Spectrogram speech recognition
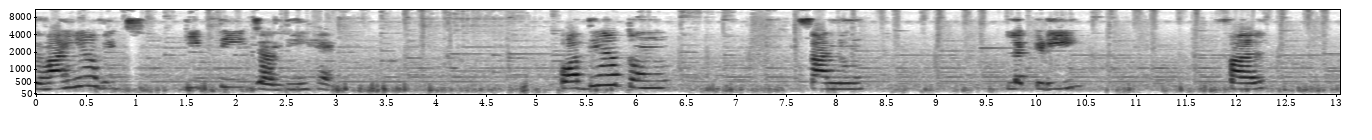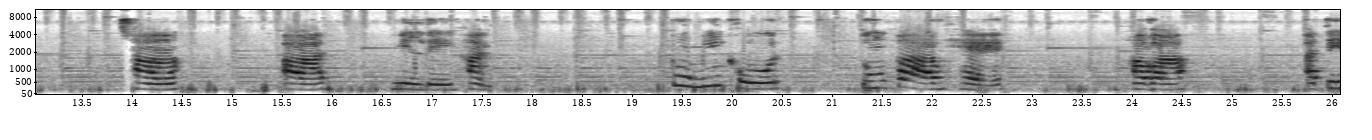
ਦਵਾਈਆਂ ਵਿੱਚ ਕੀਤੀ ਜਾਂਦੀ ਹੈ। ਪੌਦਿਆਂ ਤੋਂ ਸਾਨੂੰ ਲੱਕੜੀ, ਫਲ, ਛਾਂ ਆਦਿ ਮਿਲਦੇ ਹਨ। ਭੂਮੀ ਖੋਰ, ਤੋਂ ਭਾਵ ਹੈ, ਹਵਾ ਅਤੇ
